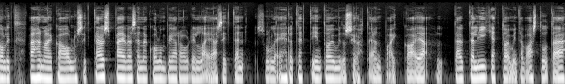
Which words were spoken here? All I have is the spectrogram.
olit vähän aikaa ollut sit täyspäiväisenä Columbia Roadilla ja sitten sulle ehdotettiin toimitusjohtajan paikkaa ja täyttä liiketoimintavastuuta. Ja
